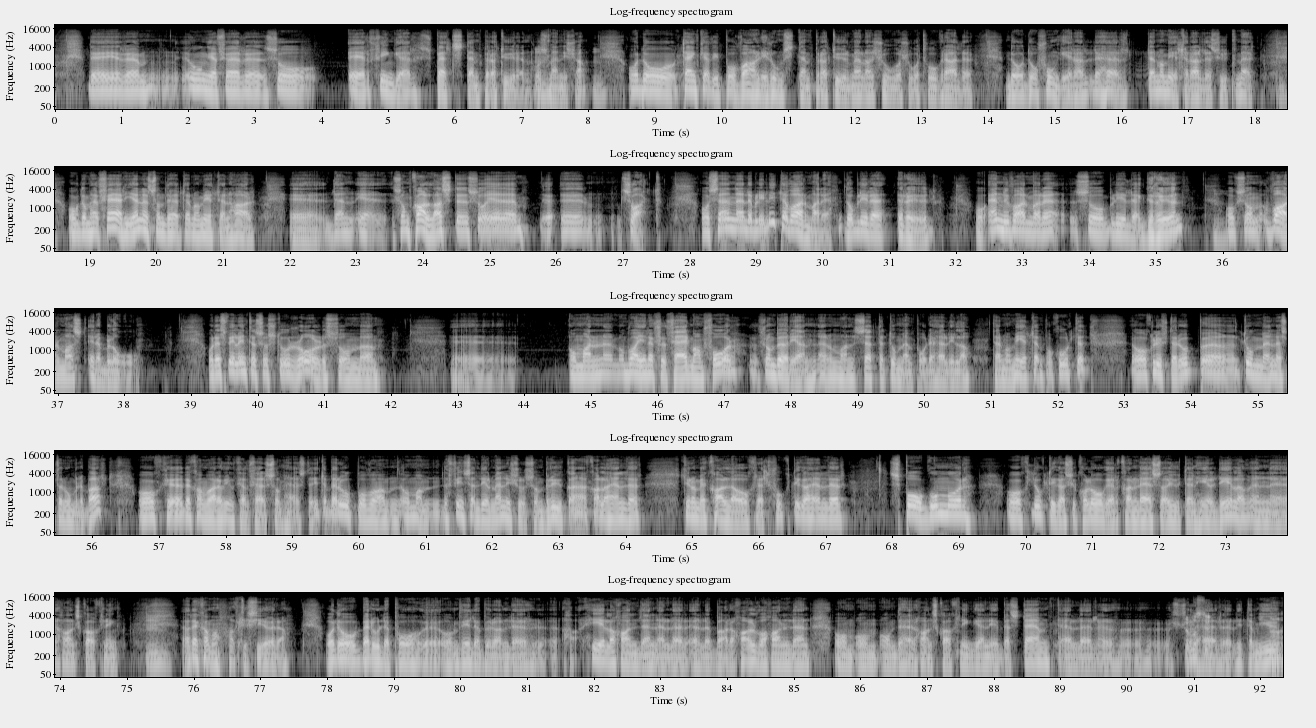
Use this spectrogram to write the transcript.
Det är um, ungefär eh, så är fingerspetstemperaturen mm. hos människan. Mm. Och då tänker vi på vanlig rumstemperatur mellan 20 och 22 grader. Då, då fungerar det här termometern alldeles utmärkt. Mm. Och de här färgerna som den här termometern har, eh, den är, som kallast så är det eh, eh, svart. Och sen när det blir lite varmare, då blir det röd. Och ännu varmare så blir det grön. Mm. Och som varmast är det blå. Och det spelar inte så stor roll som eh, om man, vad är det för färg man får från början när man sätter tummen på den här lilla termometern på kortet och lyfter upp eh, tummen nästan omedelbart. Och eh, det kan vara vilken färg som helst. Det beror på vad, om man, det finns en del människor som brukar ha kalla händer. Till och med kalla och rätt fuktiga händer. Spågummor och duktiga psykologer kan läsa ut en hel del av en eh, handskakning. Mm. Ja, det kan man faktiskt göra. Och då beror det på eh, om vederbörande eh, har hela handen eller, eller bara halva handen. Om, om, om det här handskakningen är bestämt eller eh, så måste, här lite mjukt. Ja.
